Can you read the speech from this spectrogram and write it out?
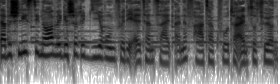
da beschließt die norwegische Regierung für die Elternzeit eine Vaterquote einzuführen.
